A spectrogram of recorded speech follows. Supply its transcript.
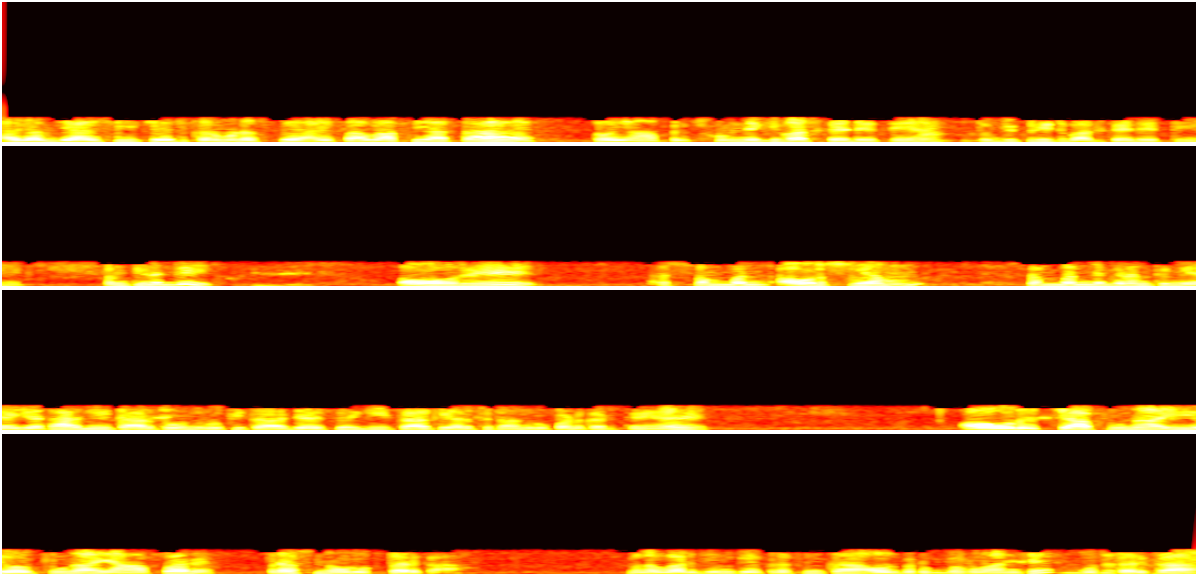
और जब जैसी चेत कर्म से ऐसा वाक्य आता है तो यहाँ पर छोड़ने की बात कह देते हैं तो विपरीत बात कह देते हैं। पंक्ति लग गई? और संबंध और स्वयं, संबंध ग्रंथ में यथा गीतार्थोनुरूपिता जैसे गीता के अर्थ का अनुरूपण करते हैं। और क्या पुनः ई और पुनः यहाँ पर प्रश्न और उत्तर का। मतलब अर्जुन के प्रश्न का और भगवान के उत्तर का।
